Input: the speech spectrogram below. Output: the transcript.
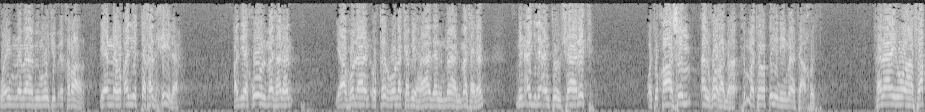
وإنما بموجب إقرار لأنه قد يتخذ حيلة. قد يقول مثلا يا فلان أقر لك بهذا المال مثلا من أجل أن تشارك وتقاسم الغرماء ثم تعطيني ما تأخذ. فلا يوافق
